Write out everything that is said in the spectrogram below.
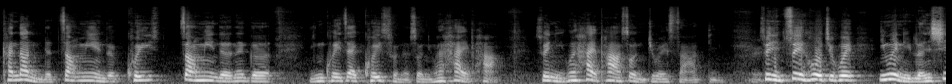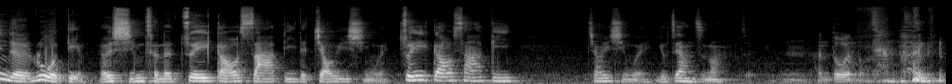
看到你的账面的亏账面的那个盈亏在亏损的时候，你会害怕。所以你会害怕的时候，你就会杀低，所以你最后就会因为你人性的弱点而形成了追高杀低的交易行为。追高杀低交易行为有这样子吗？很多人都这样，很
